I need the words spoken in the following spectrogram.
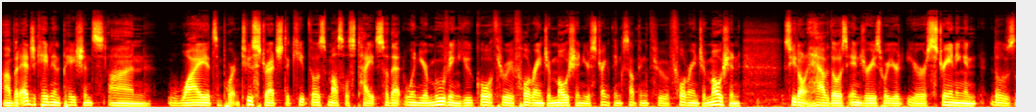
Uh, but educating the patients on why it's important to stretch to keep those muscles tight so that when you're moving, you go through a full range of motion. You're strengthening something through a full range of motion, so you don't have those injuries where you're you're straining in those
